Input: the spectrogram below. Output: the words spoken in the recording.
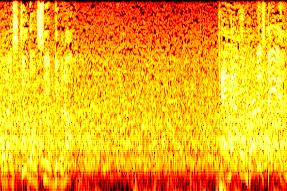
But I still don't see him giving up. And that one hurt his hand.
